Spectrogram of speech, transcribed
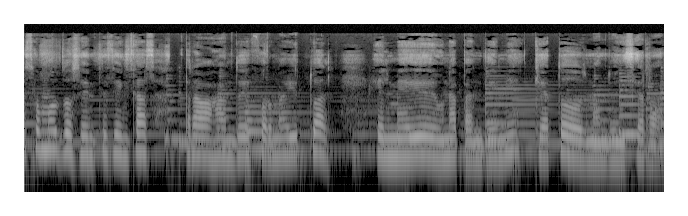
somos docentes en casa, trabajando de forma virtual, en medio de una pandemia que a todos mandó encerrar.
